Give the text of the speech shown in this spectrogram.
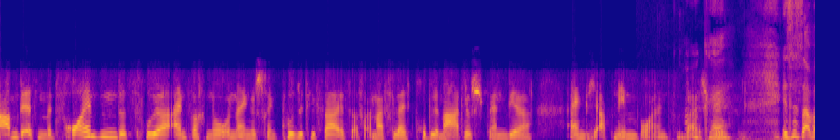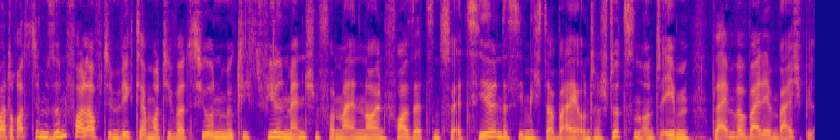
Abendessen mit Freunden, das früher einfach nur uneingeschränkt positiv war, ist auf einmal vielleicht problematisch, wenn wir eigentlich abnehmen wollen zum Beispiel. Okay. Ist es aber trotzdem sinnvoll, auf dem Weg der Motivation möglichst vielen Menschen von meinen neuen Vorsätzen zu erzählen, dass sie mich dabei unterstützen und eben bleiben wir bei dem Beispiel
